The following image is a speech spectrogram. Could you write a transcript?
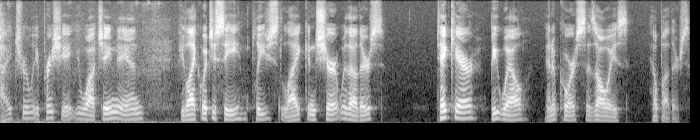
I truly appreciate you watching, and if you like what you see, please like and share it with others. Take care, be well, and of course, as always, help others.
